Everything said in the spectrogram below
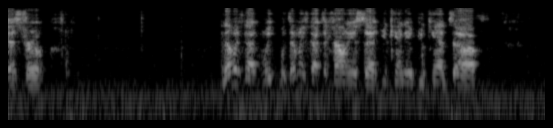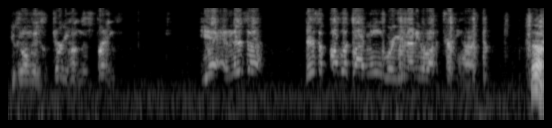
That's true. And then we've got we, then we've got the counties that you can't you can't uh, you can only turkey hunt in the spring. Yeah, and there's a there's a public by me where you're not even allowed to turkey hunt. Huh.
